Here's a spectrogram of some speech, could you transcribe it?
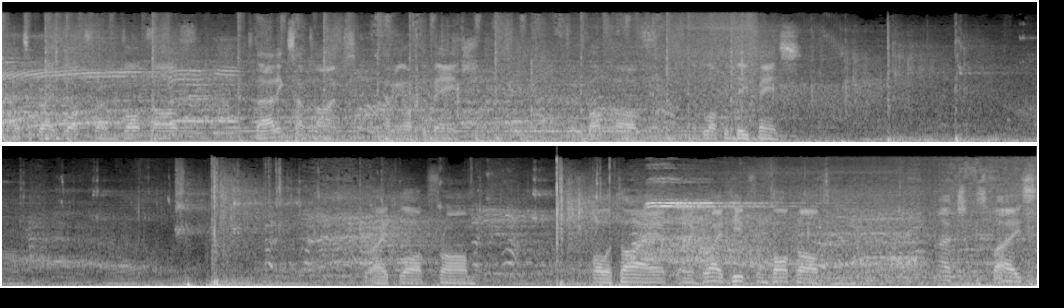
That's a great block from Volkov. Starting sometimes, coming off the bench. Volkov, the block in defense. Great block from Poletayev and a great hit from Volkov. Much space,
